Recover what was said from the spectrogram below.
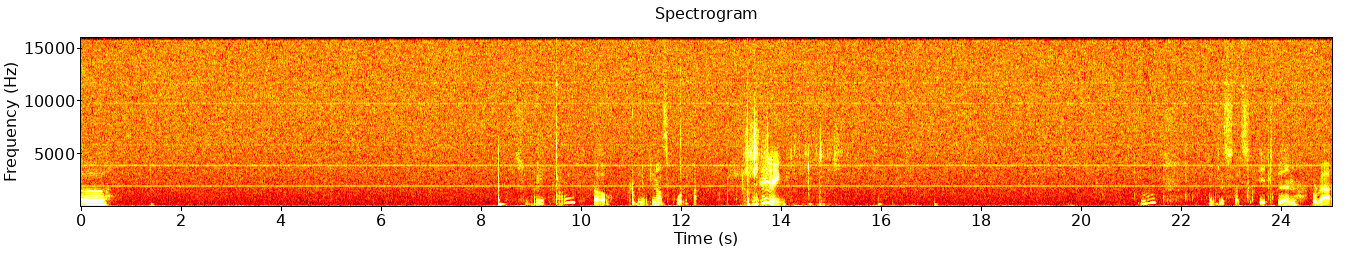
Uh. Smite five? Oh, Crippling cannot support that. Dang. Well, I guess that's it then for that.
